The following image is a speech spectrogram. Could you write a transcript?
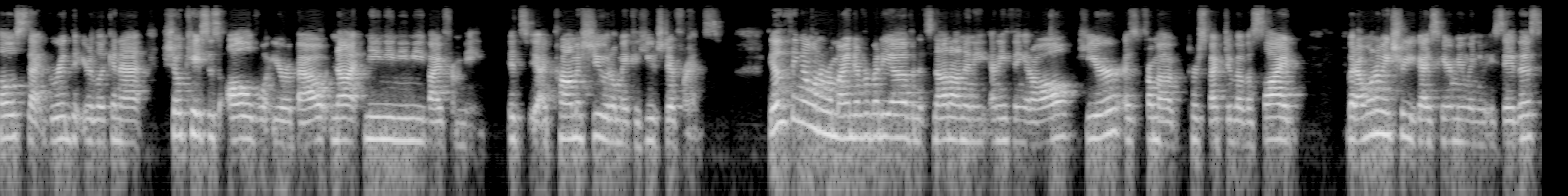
posts, that grid that you're looking at, showcases all of what you're about, not me, me, me, me, buy from me. It's, I promise you, it'll make a huge difference. The other thing I want to remind everybody of, and it's not on any anything at all here, as from a perspective of a slide, but I want to make sure you guys hear me when you say this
